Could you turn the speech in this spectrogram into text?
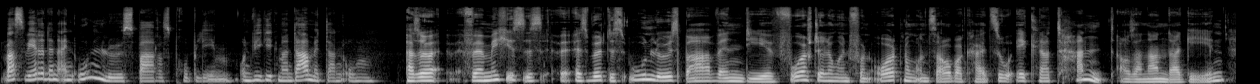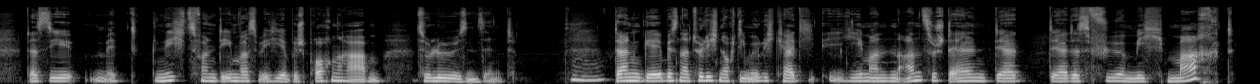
Was wäre denn ein unlösbares Problem und wie geht man damit dann um? Also für mich ist es, es wird es unlösbar, wenn die Vorstellungen von Ordnung und Sauberkeit so eklatant auseinandergehen, dass sie mit nichts von dem, was wir hier besprochen haben, zu lösen sind. Mhm. Dann gäbe es natürlich noch die Möglichkeit, jemanden anzustellen, der der das für mich macht.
